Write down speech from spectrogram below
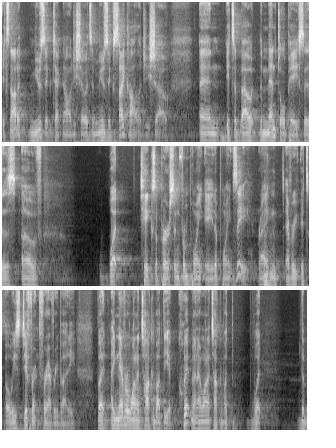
It's not a music technology show, it's a music psychology show. And it's about the mental paces of what takes a person from point A to point Z, right? Mm-hmm. And every it's always different for everybody. But I never want to talk about the equipment. I want to talk about the, what the,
